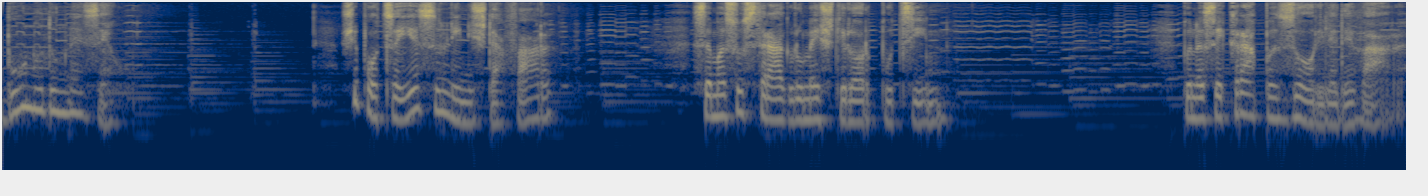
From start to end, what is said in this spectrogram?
bunul Dumnezeu. Și pot să ies în liniște afară, să mă sustrag lumeștilor puțin, până se crapă zorile de vară,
